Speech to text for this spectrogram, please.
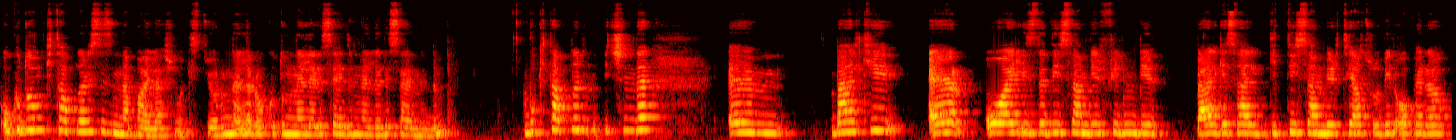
okuduğum kitapları sizinle paylaşmak istiyorum. Neler okudum, neleri sevdim, neleri sevmedim. Bu kitapların içinde em, belki eğer o ay izlediysen bir film, bir belgesel, gittiysen bir tiyatro, bir opera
